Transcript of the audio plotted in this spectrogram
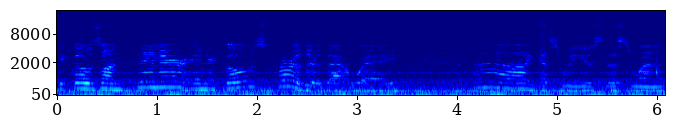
it goes on thinner and it goes further that way. Uh, I guess we use this one.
